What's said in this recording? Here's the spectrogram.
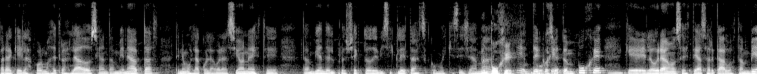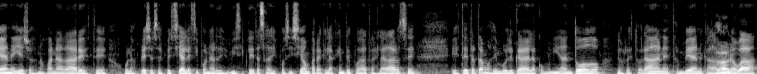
para que las formas de traslado sean también aptas. Tenemos la colaboración este, también del proyecto de bicicletas, ¿cómo es que se llama? Empuje. Del proyecto Empuje, que logramos este, acercarlos también y ellos nos van a dar este, unos precios especiales y poner bicicletas a disposición para que la gente pueda trasladarse. Este, tratamos de involucrar a la comunidad en todo, los restaurantes también, cada uno va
